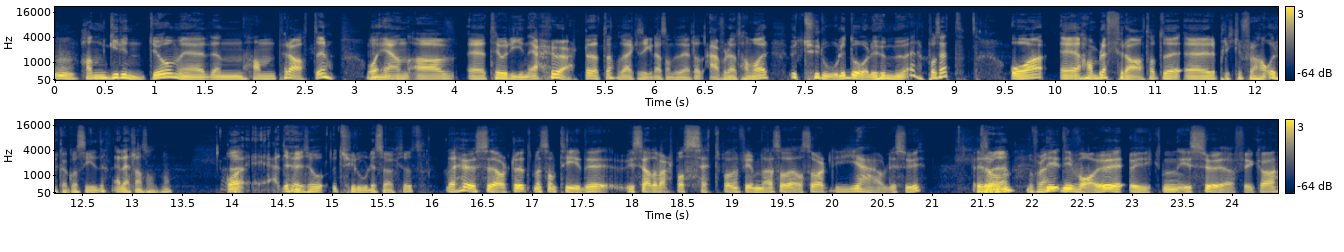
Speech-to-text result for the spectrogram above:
Mm. Han grynter jo mer enn han prater. Og Mm. en av eh, teoriene Jeg hørte dette, og det er ikke sikkert det er sant i det hele tatt, er fordi at han var utrolig dårlig humør på sett. Og eh, han ble fratatt eh, replikker fordi han orka ikke å si det, eller et eller annet sånt noe. Og eh, det høres jo utrolig søkt ut. Det høres rart ut, men samtidig, hvis jeg hadde vært på sett på den filmen der, så hadde jeg også vært jævlig sur. Liksom, de, de var jo i ørkenen i Sør-Afrika,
